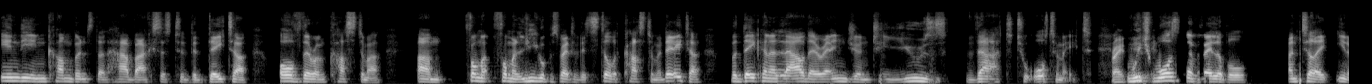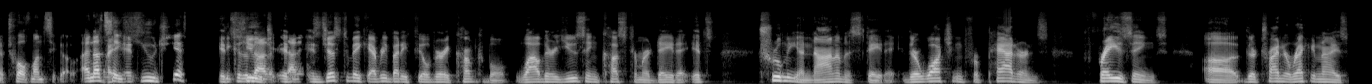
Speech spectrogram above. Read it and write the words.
in the incumbents that have access to the data of their own customer. Um, from a, from a legal perspective, it's still the customer data, but they can allow their engine to use that to automate, right? Which wasn't available until like you know 12 months ago, and that's right. a it, huge shift. It's because huge, of that, and, that and just to make everybody feel very comfortable, while they're using customer data, it's truly anonymous data. They're watching for patterns, phrasings. Uh, they're trying to recognize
